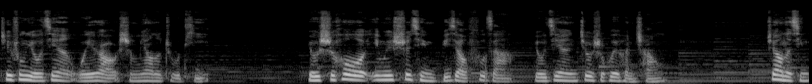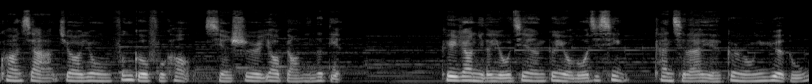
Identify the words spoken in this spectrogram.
这封邮件围绕什么样的主题？有时候因为事情比较复杂，邮件就是会很长。这样的情况下，就要用分隔符号显示要表明的点，可以让你的邮件更有逻辑性，看起来也更容易阅读。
